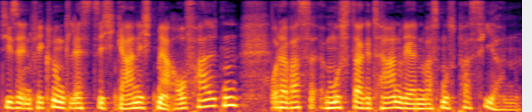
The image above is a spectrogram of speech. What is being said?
diese Entwicklung lässt sich gar nicht mehr aufhalten? Oder was muss da getan werden? Was muss passieren?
